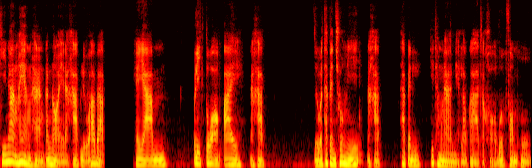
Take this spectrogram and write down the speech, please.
ที่นั่งให้ห่างๆกันหน่อยนะครับ หรือว่าแบบพยายามปลีกตัวออกไปนะครับ หรือว่าถ้าเป็นช่วงนี้นะครับ ถ้าเป็นที่ทำงานเนี่ยเราก็อาจจะขอ work from home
